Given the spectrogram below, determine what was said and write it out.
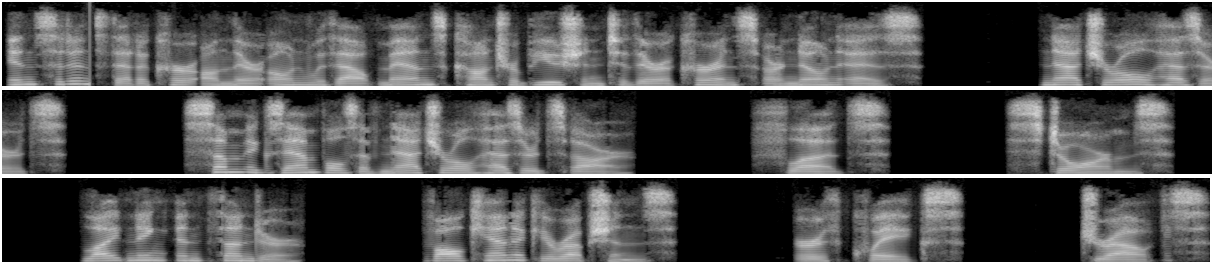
Incidents that occur on their own without man's contribution to their occurrence are known as natural hazards. Some examples of natural hazards are floods, storms, lightning and thunder, volcanic eruptions, earthquakes, droughts,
